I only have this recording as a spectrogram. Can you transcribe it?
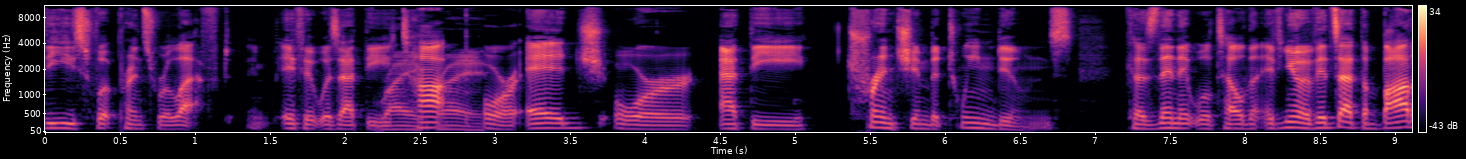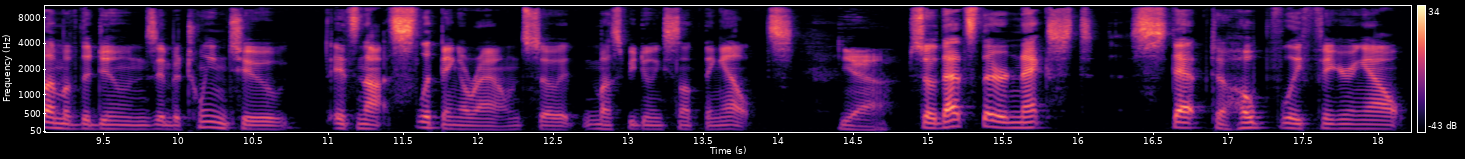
these footprints were left. If it was at the Right, top right. or edge or at the trench in between dunes because then it will tell them if you know if it's at the bottom of the dunes in between two it's not slipping around so it must be doing something else Yeah. so that's their next step to hopefully figuring out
